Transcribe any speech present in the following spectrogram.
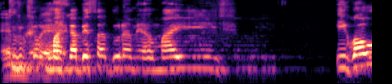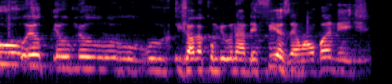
É, tudo é... uma cabeça dura mesmo, mas. Igual o, eu, eu, meu, o que joga comigo na defesa é um albanês.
